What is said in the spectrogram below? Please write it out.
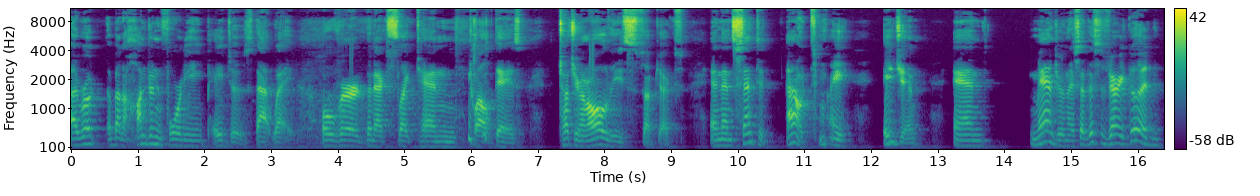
I wrote about 140 pages that way over the next like 10, 12 days, touching on all of these subjects, and then sent it out to my agent and manager, and they said, "This is very good."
